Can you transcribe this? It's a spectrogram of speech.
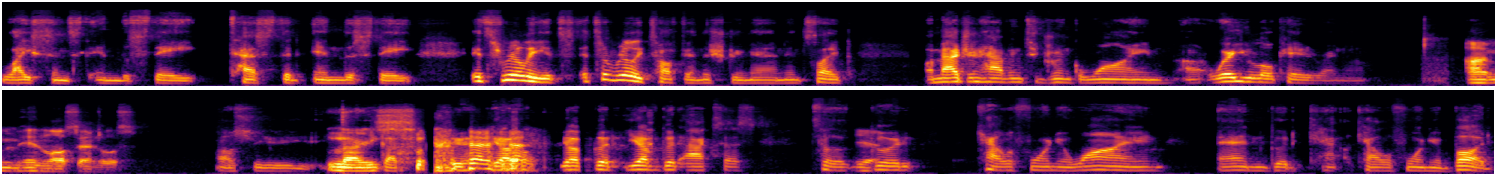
licensed in the state, tested in the state. It's really it's it's a really tough industry, man. It's like imagine having to drink wine. Uh, where are you located right now? I'm in Los Angeles. Oh, so you, you- Nice. You, got, you, you have, you have good you have good access to Yeah. good California wine and good ca- California bud.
